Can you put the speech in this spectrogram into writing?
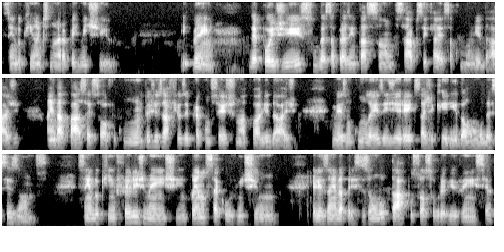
sendo que antes não era permitido. E bem, depois disso, dessa apresentação, sabe-se que essa comunidade ainda passa e sofre com muitos desafios e preconceitos na atualidade, mesmo com leis e direitos adquiridos ao longo desses anos, sendo que, infelizmente, em pleno século XXI, eles ainda precisam lutar por sua sobrevivência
